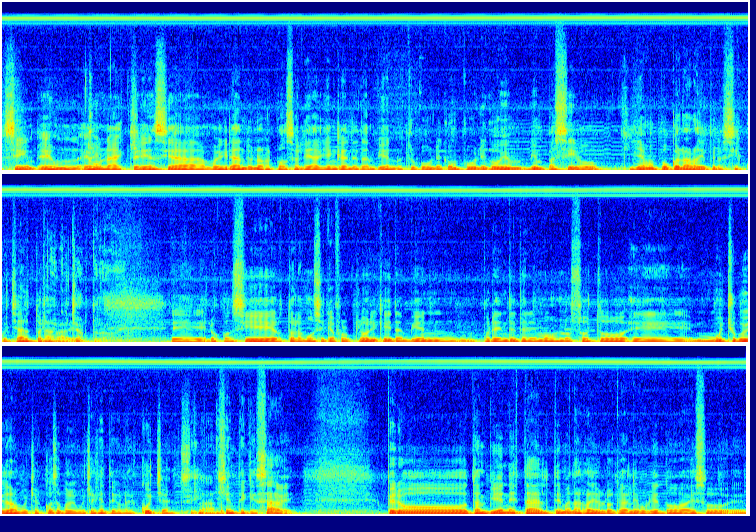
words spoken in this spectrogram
Sí, es, un- es Sí, una sí. experiencia muy grande, una responsabilidad bien grande también. Nuestro público es un público bien, bien pasivo, que llama un poco a la radio, pero sí escuchar harto la radio. Cierto. Eh, los conciertos, la música folclórica y también, por ende, tenemos nosotros eh, mucho cuidado en muchas cosas, porque hay mucha gente que nos escucha Sí. Claro. y gente que sabe. Pero también está el tema de las radios locales, volviendo a eso, eh,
